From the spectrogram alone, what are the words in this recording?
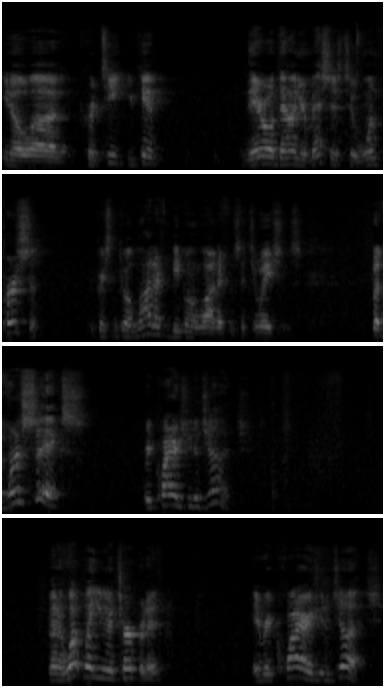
you know uh, critique you can't narrow down your message to one person. You're preaching to a lot of different people in a lot of different situations. But verse six requires you to judge. No matter what way you interpret it, it requires you to judge.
